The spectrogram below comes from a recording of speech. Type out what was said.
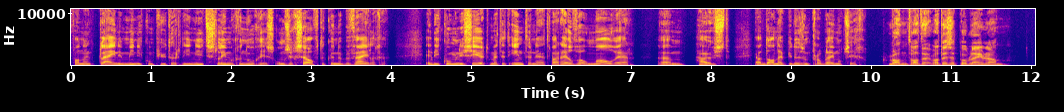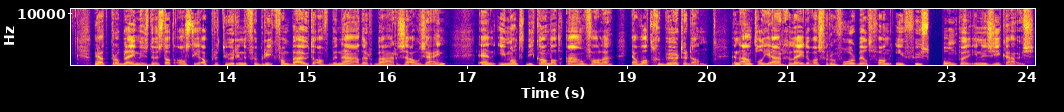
van een kleine minicomputer die niet slim genoeg is om zichzelf te kunnen beveiligen, en die communiceert met het internet waar heel veel malware um, huist, ja, dan heb je dus een probleem op zich. Want wat, wat is het probleem dan? Nou het probleem is dus dat als die apparatuur in de fabriek van buitenaf benaderbaar zou zijn en iemand die kan dat aanvallen, ja, wat gebeurt er dan? Een aantal jaar geleden was er een voorbeeld van infuuspompen in een ziekenhuis.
